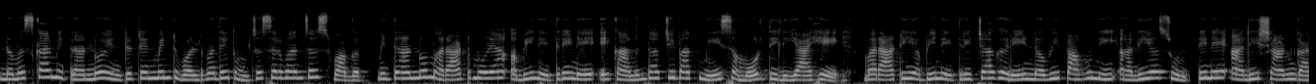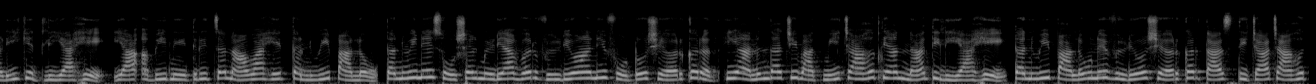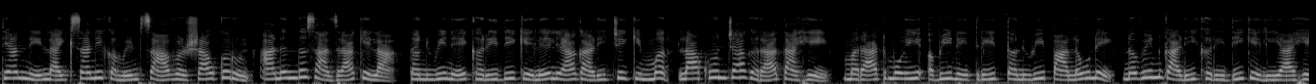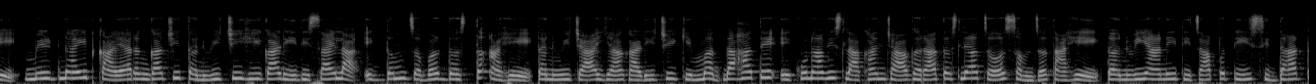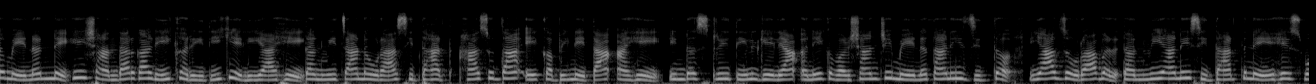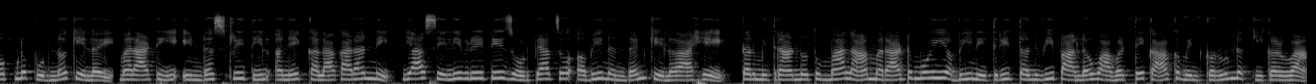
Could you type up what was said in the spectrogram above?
नमस्कार मित्रांनो एंटरटेनमेंट वर्ल्डमध्ये तुमचं सर्वांचं स्वागत. मित्रांनो मराठमोळ्या अभिनेत्रीने एक आनंदाची बातमी समोर दिली आहे. मराठी अभिनेत्रीच्या घरी नवी पाहुणी आली असून तिने आलिशान गाडी घेतली आहे. या अभिनेत्रीचं नाव आहे तन्वी पालव. तन्वीने सोशल मीडियावर व्हिडिओ आणि फोटो शेअर करत ही आनंदाची बातमी चाहत्यांना दिली आहे. तन्वी पालवने व्हिडिओ शेअर करताच तिच्या चाहत्यांनी लाईक्स आणि कमेंट्सचा वर्षाव करून आनंद साजरा केला. तन्वीने खरेदी केलेल्या गाडीची किंमत लाखोंच्या घरात आहे. मराठमोळी अभिनेत्री तन्वी पालवने नवीन गाडी खरेदी केली आहे. मिडनाईट काळ्या रंगाची तन्वीची ही गाडी दिसायला एकदम जबरदस्त आहे. तन्वीच्या या गाडीची किंमत दहा ते एकोणावीस लाखांच्या घरात असल्याचं समजत आहे. तन्वी आणि तिचा पती सिद्धार्थ मेननने ही शानदार गाडी खरेदी केली आहे. तन्वीचा नवरा सिद्धार्थ हा सुद्धा एक अभिनेता आहे. इंडस्ट्रीतील गेल्या अनेक वर्षांची मेहनत आणि जिद्द या जोरावर तन्वी आणि सिद्धार्थने हे स्वप्न पूर्ण केलंय. मराठी इंडस्ट्रीतील अनेक कलाकारांनी या सेलिब्रिटी जोडप्याचं अभिनंदन केलं आहे. तर मित्रांनो तुम्हाला मराठमोळी अभिनेत्री तन्वी पालव आवडते का? कमेंट करून नक्की कळवा.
